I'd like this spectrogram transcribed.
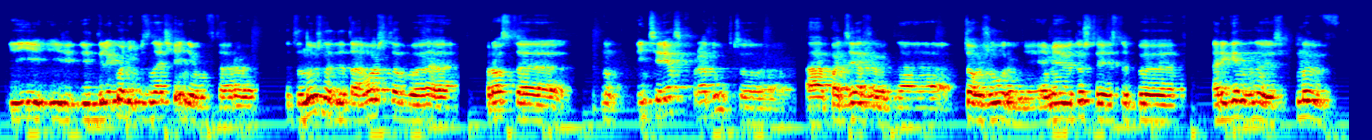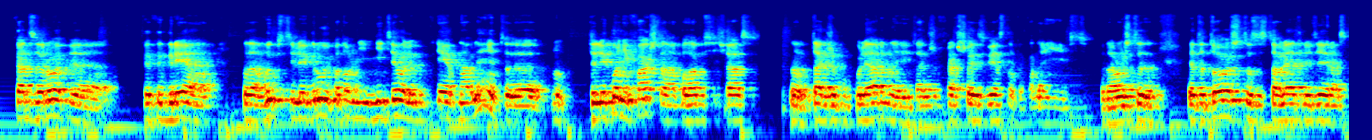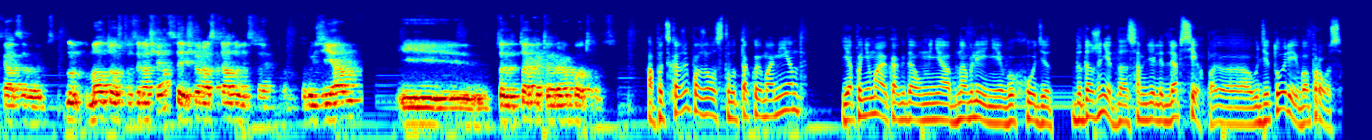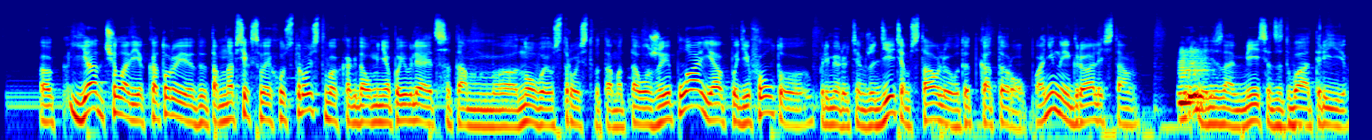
и, и, и далеко не по значению во вторую, это нужно для того, чтобы просто ну, интерес к продукту а, поддерживать на том же уровне. Я имею в виду, что если бы оригин... ну, если мы в Кадзеропе, как игре, ну, да, выпустили игру и потом не, не делали к ней обновления, то ну, далеко не факт, что она была бы сейчас ну, так же популярна и так же хорошо известна, как она есть. Потому что это то, что заставляет людей рассказывать, ну, мало того, что возвращаться, еще рассказывать своим там, друзьям, и так это работает. А подскажи, пожалуйста, вот такой момент. Я понимаю, когда у меня обновление выходит, да даже нет, на самом деле для всех э, аудиторий вопрос. Э, я человек, который э, там на всех своих устройствах, когда у меня появляется там э, новое устройство там от того же Apple, я по дефолту, к примеру, тем же детям ставлю вот этот катероп. Они наигрались там, mm-hmm. я не знаю, месяц, два, три,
